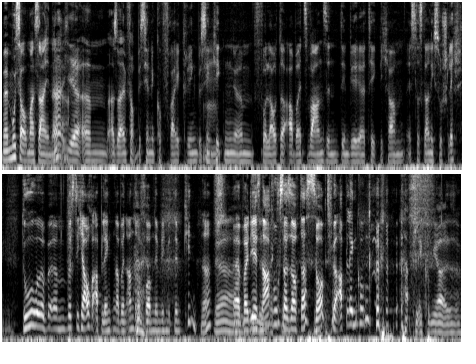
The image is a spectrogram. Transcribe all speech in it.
Man muss auch mal sein, ne? Ja. Hier, ähm, also einfach ein bisschen den Kopf frei kriegen, ein bisschen mhm. kicken ähm, vor lauter Arbeitswahnsinn, den wir ja täglich haben. Ist das gar nicht so schlecht. Schön. Du ähm, wirst dich ja auch ablenken, aber in anderer Form, nämlich mit einem Kind, ne? Ja, äh, bei dir ist Nachwuchs, wechseln. also auch das sorgt für Ablenkung. Ablenkung, ja. Also,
